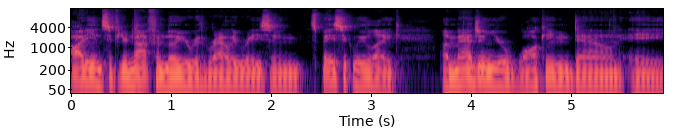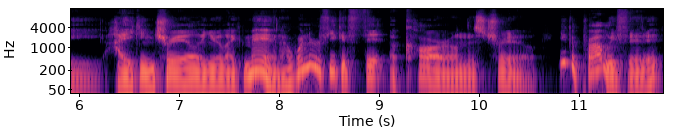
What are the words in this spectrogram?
audience if you're not familiar with rally racing, it's basically like imagine you're walking down a hiking trail and you're like, "Man, I wonder if you could fit a car on this trail." You could probably fit it.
